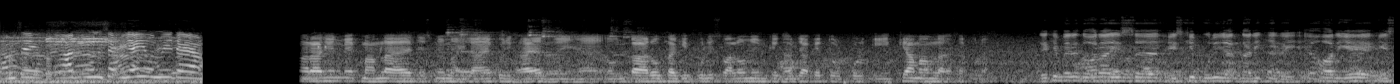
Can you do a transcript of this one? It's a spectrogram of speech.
हमसे अब उनसे यही उम्मीद है। महाराजगंज में एक मामला है जिसमें महिलाएँ कुछ घायल हुई हैं। उनका आरोप है कि पुलिस वालों ने उनके घर जाके तोड़फोड़ की। क्या मामला है सर पूरा? देखिए, मेरे द्वारा इस, इसकी पूरी जानकारी की गई है और ये इस,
